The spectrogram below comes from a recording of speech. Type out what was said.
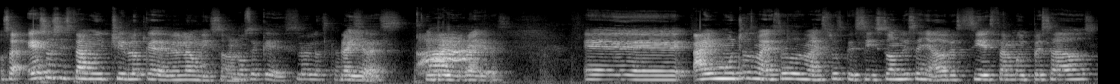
O sea, eso sí está muy chilo que den en la Unison. No sé qué es. Lo de las camisas. Playeras. Ah. Playeras. Eh, hay muchos maestros, los maestros que sí son diseñadores, sí están muy pesados.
